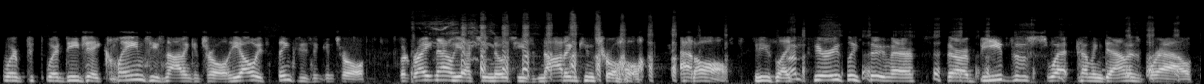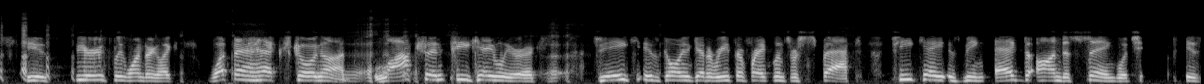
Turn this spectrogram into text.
where where DJ claims he's not in control, he always thinks he's in control. But right now, he actually knows he's not in control at all. He's like seriously sitting there. There are beads of sweat coming down his brow. He is seriously wondering, like, what the heck's going on? Locks and PK lyrics. Jake is going to get Aretha Franklin's respect. PK is being egged on to sing, which is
